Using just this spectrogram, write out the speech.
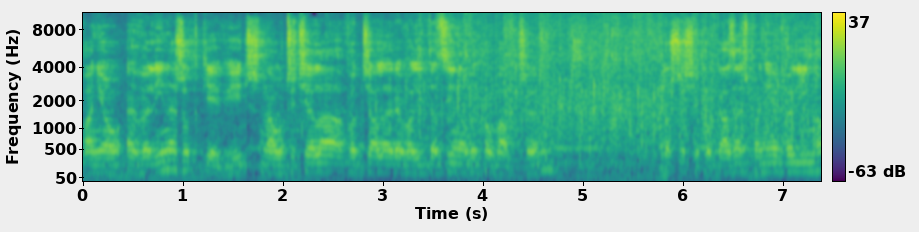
Panią Ewelinę Rzodkiewicz, nauczyciela w oddziale rewalidacyjno-wychowawczym. Proszę się pokazać, Pani Ewelino.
